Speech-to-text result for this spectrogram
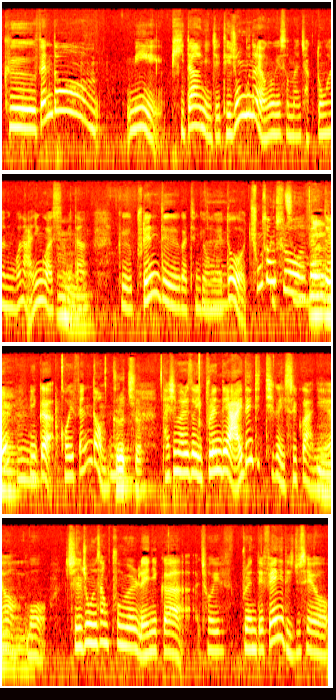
그 팬덤이 비단 이제 대중문화 영역에서만 작동하는 건 아닌 것 같습니다. 음. 그 브랜드 같은 경우에도 충성스러운 그쵸. 팬들, 네, 네. 음. 그러니까 거의 팬덤. 그렇죠. 다시 말해서 이 브랜드의 아이덴티티가 있을 거 아니에요. 음. 뭐 질 좋은 상품을 내니까 저희 브랜드의 팬이 돼주세요.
